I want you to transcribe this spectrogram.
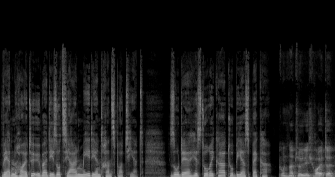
werden heute über die sozialen Medien transportiert so der Historiker Tobias Becker. Und natürlich heute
